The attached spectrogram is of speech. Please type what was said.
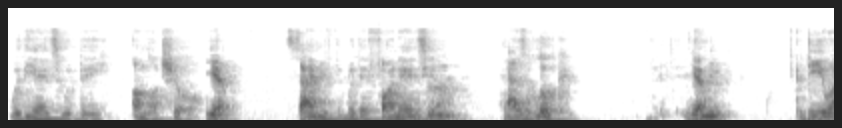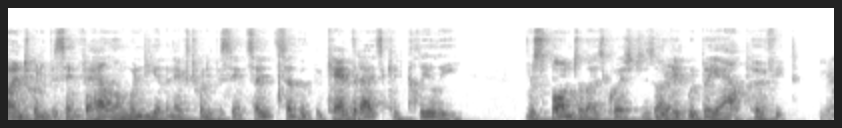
where the answer would be I'm not sure. Yeah. Same with their financier. Mm. How does it look? Yeah. Do you, do you own twenty percent for how long? When do you get the next twenty percent? So, so that the candidates could clearly respond to those questions. I Yeah. think would be our perfect Yeah.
